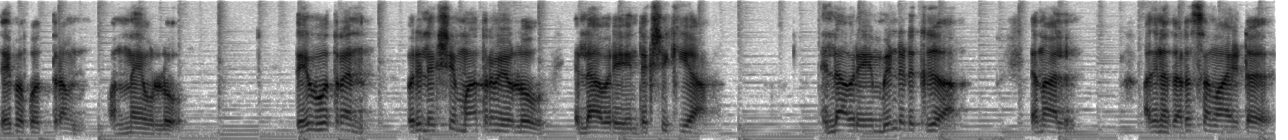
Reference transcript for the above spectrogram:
ദൈവപുത്രൻ ഒന്നേ ഉള്ളൂ. ദൈവപുത്രൻ ഒരു ലക്ഷ്യം മാത്രമേ ഉള്ളൂ. എല്ലാവരെയും രക്ഷിക്കുക. എല്ലാവരെയും വീണ്ടെടുക്കുക. എന്നാൽ അതിന് തടസ്സമായിട്ട്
